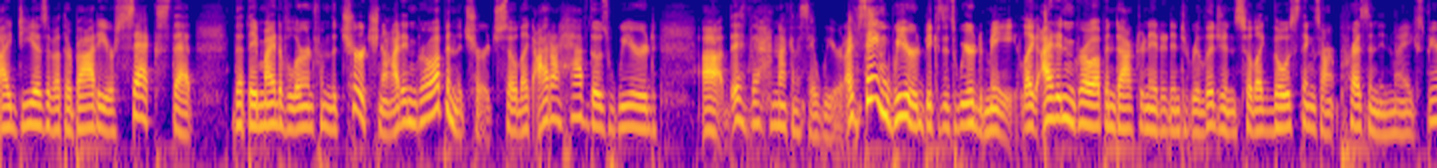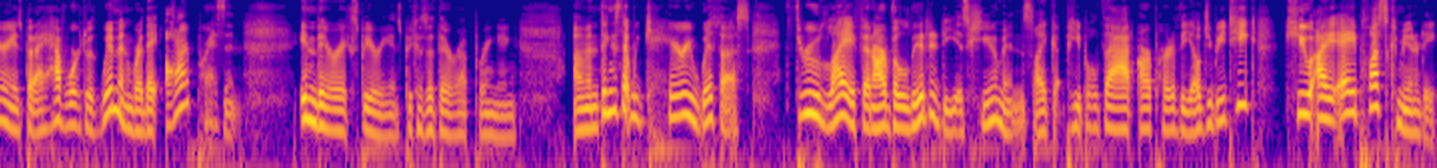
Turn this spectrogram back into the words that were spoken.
ideas about their body or sex that that they might have learned from the church. Now, I didn't grow up in the church, so like I don't have those weird. Uh, I'm not going to say weird. I'm saying weird because it's weird to me. Like I didn't grow up indoctrinated into religion, so like those things aren't present in my experience. But I have worked with women where they are present in their experience because of their upbringing. Um, and things that we carry with us through life and our validity as humans, like people that are part of the LGBTQIA plus community,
